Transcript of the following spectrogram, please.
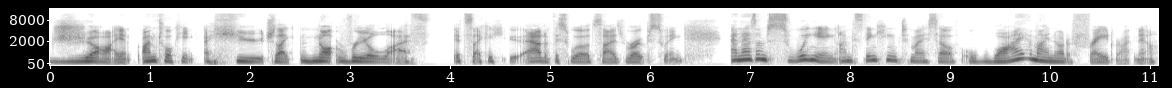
giant, I'm talking a huge, like not real life it's like a out of this world size rope swing. And as I'm swinging, I'm thinking to myself, why am I not afraid right now?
